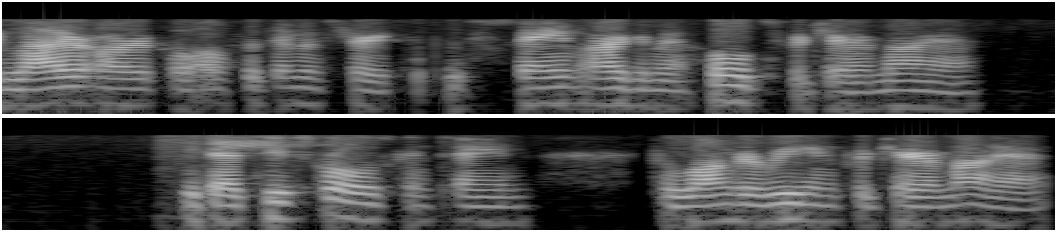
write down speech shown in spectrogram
A latter article also demonstrates that the same argument holds for Jeremiah. The Dead Sea Scrolls contain the longer reading for Jeremiah,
